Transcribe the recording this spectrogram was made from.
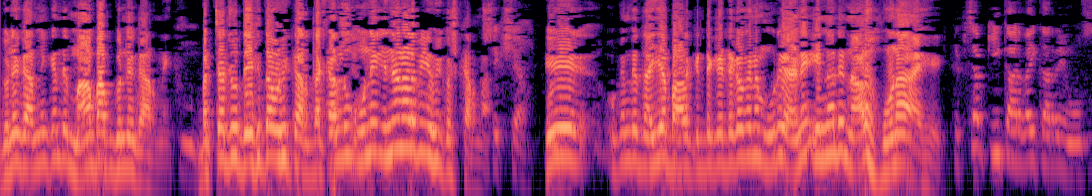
ਗੁਨੇਗਾਰ ਨਹੀਂ ਕਹਿੰਦੇ ਮਾਂ-ਬਾਪ ਗੁਨੇਗਾਰ ਨੇ। ਬੱਚਾ ਜੋ ਦੇਖਦਾ ਉਹੀ ਕਰਦਾ। ਕੱਲ ਨੂੰ ਉਹਨੇ ਇਹਨਾਂ ਨਾਲ ਵੀ ਉਹੀ ਕੁਝ ਕਰਨਾ। ਇਹ ਉਹ ਕਹਿੰਦੇ ਦਾਈਆ ਬਾਲ ਕਿੱਡੇ ਕਿੱਡੇ ਕੋ ਕਹਿੰਦੇ ਮੂਹਰੇ ਆਏ ਨੇ ਇਹਨਾਂ ਦੇ ਨਾਲ ਹੋਣਾ ਇਹ। ਸਭ ਕੀ ਕਾਰਵਾਈ ਕਰ ਰਹੇ ਹੋ ਉਸ?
